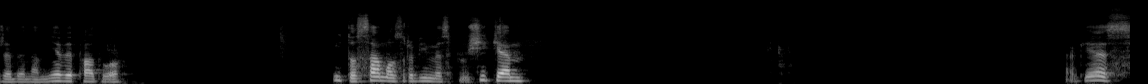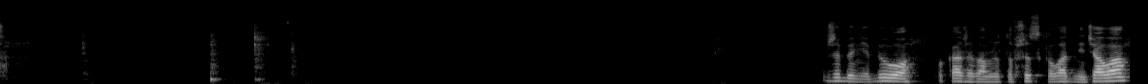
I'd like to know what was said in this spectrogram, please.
żeby nam nie wypadło. I to samo zrobimy z plusikiem. Tak jest. Żeby nie było, pokażę Wam, że to wszystko ładnie działa.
